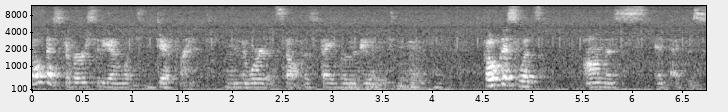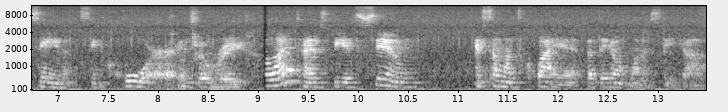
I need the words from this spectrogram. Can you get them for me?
focus diversity on what's different, and the word itself is divergent. Focus what's on this at at the same at the same core. And That's so great. a lot of times we assume if someone's quiet that they don't want to speak up.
